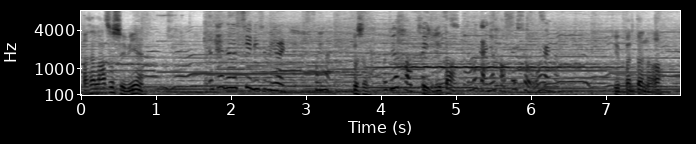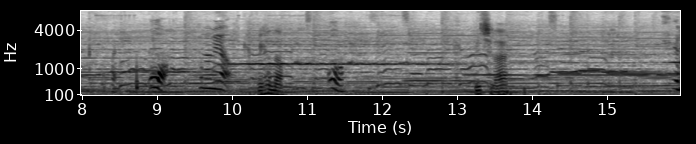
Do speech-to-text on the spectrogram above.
把它拉出水面。那它这个线力是不是有点松了？不松，我觉得好费这鱼大怎么感觉好费手腕呢？鱼搬断了啊！哦，看到没有？没看到，哦，没起来。是，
